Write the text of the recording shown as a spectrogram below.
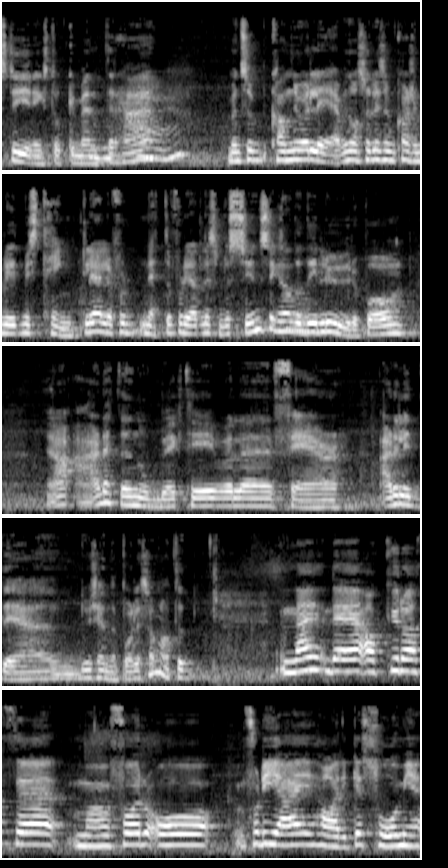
styringsdokumenter her. Mhm. Men så kan jo elevene også liksom kanskje bli litt mistenkelige, eller for, nettopp fordi at liksom det syns. ikke sant? Og de lurer på om ja, Er dette en objektiv eller fair? Er det litt det du kjenner på, liksom? At det, Nei, det er akkurat eh, for å Fordi jeg har ikke så mye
